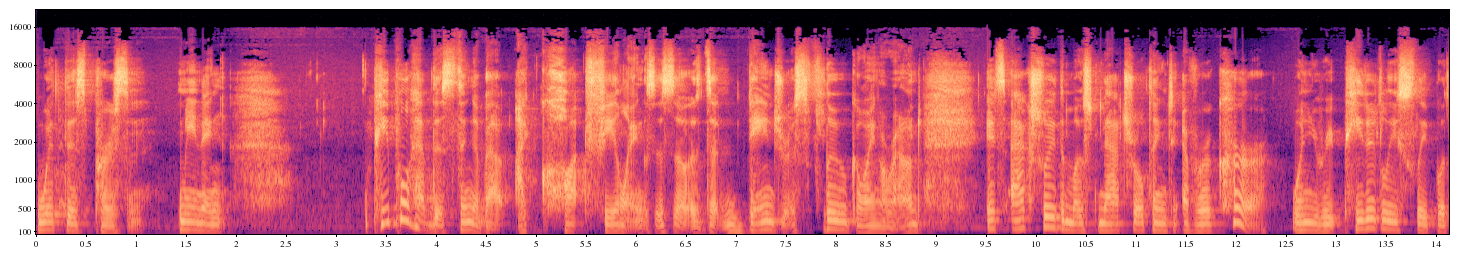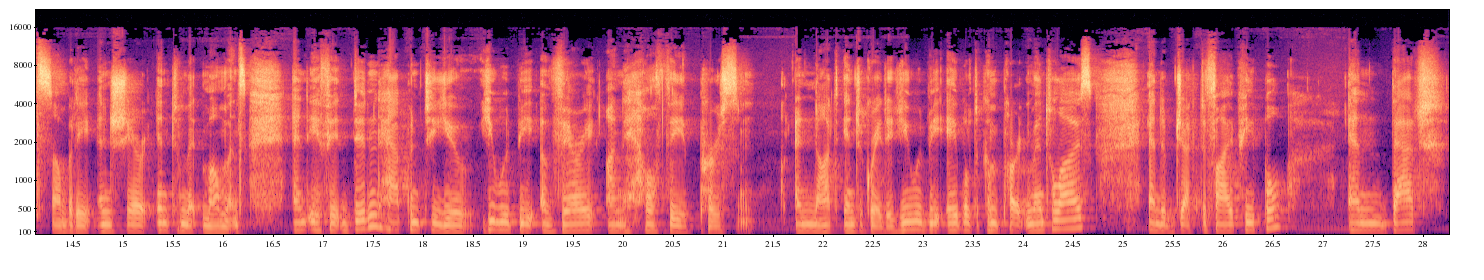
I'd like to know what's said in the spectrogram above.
with this person, meaning people have this thing about I caught feelings as though it's a dangerous flu going around. It's actually the most natural thing to ever occur when you repeatedly sleep with somebody and share intimate moments. And if it didn't happen to you, you would be a very unhealthy person and not integrated. You would be able to compartmentalize and objectify people and that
